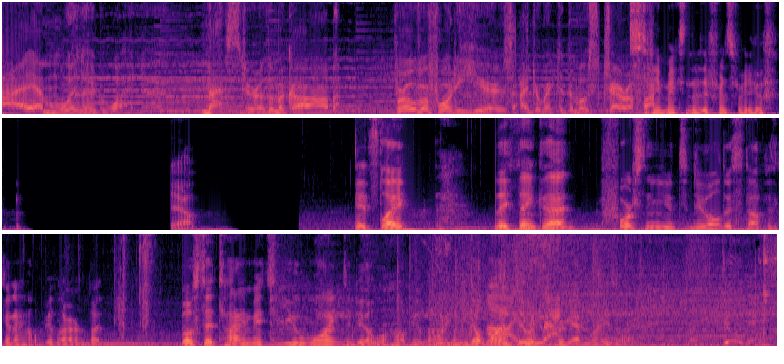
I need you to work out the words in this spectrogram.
I am Willard Wyler, master of the macabre. For over 40 years, I directed the most terrifying. It makes no difference for you. yeah. It's like they think that forcing you to do all this stuff is gonna help you learn, but most of the time it's you wanting to do it will help you learn. When you don't want to do it, you'll forget more easily. Let's do this.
